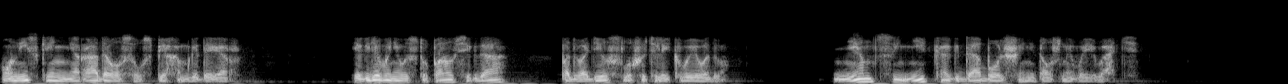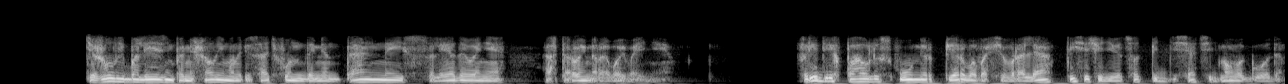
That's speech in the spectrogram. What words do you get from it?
Он искренне радовался успехам ГДР. И где бы ни выступал, всегда подводил слушателей к выводу. Немцы никогда больше не должны воевать. Тяжелая болезнь помешала ему написать фундаментальное исследование о Второй мировой войне. Фридрих Паулюс умер 1 февраля 1957 года.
